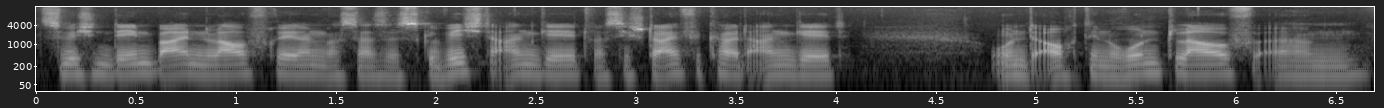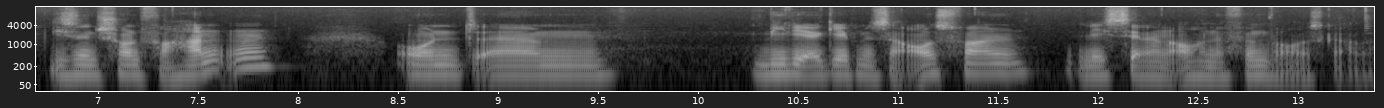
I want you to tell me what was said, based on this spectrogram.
zwischen den beiden Laufrädern, was das Gewicht angeht, was die Steifigkeit angeht, und auch den Rundlauf, ähm, die sind schon vorhanden. Und ähm, wie die Ergebnisse ausfallen, liest ihr dann auch in der 5-Ausgabe.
